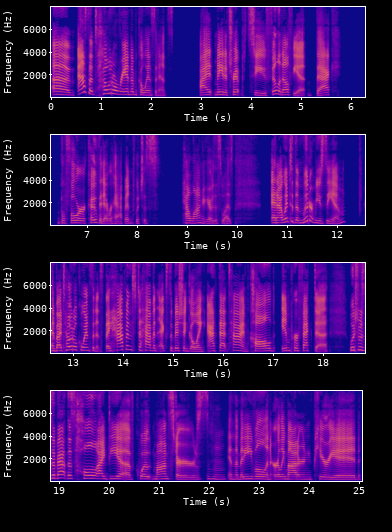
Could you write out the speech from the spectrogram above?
Um, as a total random coincidence, I made a trip to Philadelphia back before COVID ever happened, which is how long ago this was. And I went to the Mutter Museum, and by total coincidence, they happened to have an exhibition going at that time called Imperfecta, which was about this whole idea of quote monsters mm-hmm. in the medieval and early modern period.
